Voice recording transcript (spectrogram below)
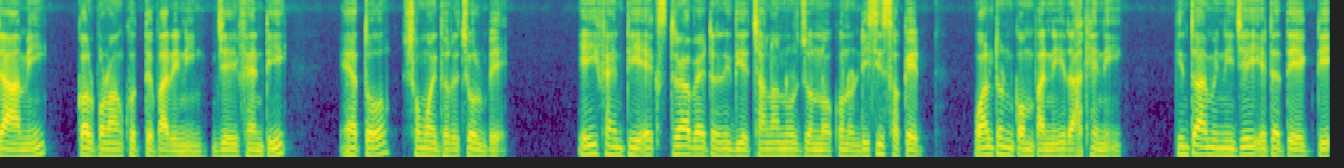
যা আমি কল্পনাও করতে পারিনি যে এই ফ্যানটি এত সময় ধরে চলবে। এই ফ্যানটি এক্সট্রা ব্যাটারি দিয়ে চালানোর জন্য কোনো ডিসি সকেট ওয়ালটন কোম্পানি রাখেনি। কিন্তু আমি নিজেই এটাতে একটি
